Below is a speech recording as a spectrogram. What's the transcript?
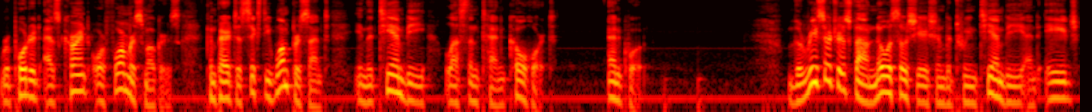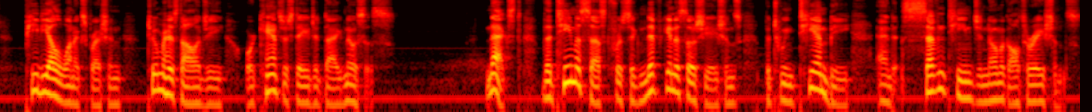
reported as current or former smokers, compared to 61% in the TMB less than 10 cohort. End quote. The researchers found no association between TMB and age, PDL 1 expression, tumor histology, or cancer stage at diagnosis. Next, the team assessed for significant associations between TMB and 17 genomic alterations.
